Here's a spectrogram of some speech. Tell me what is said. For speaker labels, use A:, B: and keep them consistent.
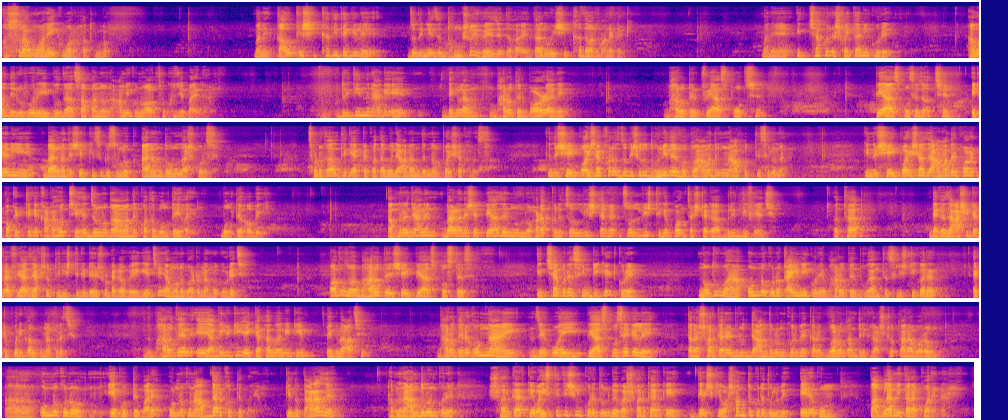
A: আসসালামু আলাইকুম রহমতুল্লাহ। মানে কাউকে শিক্ষা দিতে গেলে যদি নিজের ধ্বংসই হয়ে যেতে হয়, তাহলে ওই শিক্ষা দেওয়ার মানেটা কি? মানে ইচ্ছা করে শয়তানি করে আমাদের উপর এই বুদা চাপানোর আমি কোনো অর্থ খুঁজে পাই না। দুই তিন দিন আগে দেখলাম ভারতের বর্ডারে ভারতের পেঁয়াজ পচছে, পেঁয়াজ পচে যাচ্ছে। এটা নিয়ে বাংলাদেশের কিছু কিছু লোক আনন্দ উল্লাস করছে। ছোটকাল থেকে একটা কথা বলি, আনন্দের নাম পয়সা খরচ। কিন্তু সেই পয়সা খরচ যদি শুধু ধনীদের হতো, আমাদের কোনো আপত্তি ছিল না। কিন্তু সেই পয়সা যে আমাদের পকেট থেকে কাটা হচ্ছে, এর জন্য তো আমাদের কথা বলতেই হয়, বলতে হবেই। আপনারা জানেন, বাংলাদেশে পেঁয়াজের মূল্য হঠাৎ করে চল্লিশ টাকা, চল্লিশ থেকে পঞ্চাশ টাকা বৃদ্ধি পেয়েছে। অর্থাৎ দেখা যায় আশি টাকার পেঁয়াজ একশো তিরিশ থেকে দেড়শো টাকা হয়ে গিয়েছে, এমনও ঘটনা ঘটেছে। অথচ ভারতে সেই পেঁয়াজ পচতেছে ইচ্ছা করে সিন্ডিকেট করে নতুবা অন্য কোনো কাহিনী করে ভারতের ভোগান্তি সৃষ্টি করার একটা পরিকল্পনা করেছে। কিন্তু ভারতের এই অ্যাবিলিটি এই ক্যাপাবিলিটি এগুলো আছে। ভারত এরকম নাই যে ওই পেঁয়াজ পচে গেলে তারা সরকারের বিরুদ্ধে আন্দোলন করবে, কারণ গণতান্ত্রিক রাষ্ট্র, তারা বরং অন্য কোনো এ করতে পারে, অন্য কোনো আবদার করতে পারে। কিন্তু তারা যে আপনারা আন্দোলন করে সরকারকে অস্থিতিশীল করে তুলবে বা সরকারকে দেশকে অশান্ত করে তুলবে, এরকম পাগলামি তারা করে না।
